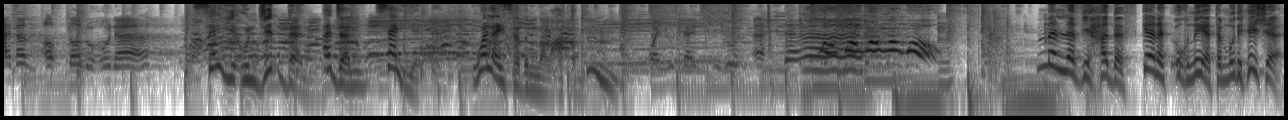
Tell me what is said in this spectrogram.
أنا الأفضل هنا. سيء جدا. أجل سيء. وليس ضمن العقد. ويسجل الأهداف. ما الذي حدث؟ كانت أغنية مدهشة.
